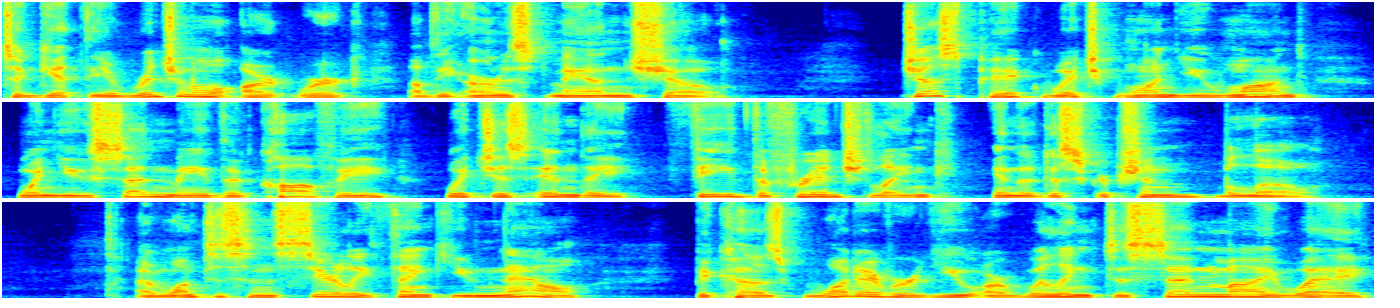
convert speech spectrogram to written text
to get the original artwork of the Ernest Mann show. Just pick which one you want when you send me the Ko-fi, which is in the Feed the Fridge link in the description below. I want to sincerely thank you now because whatever you are willing to send my way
